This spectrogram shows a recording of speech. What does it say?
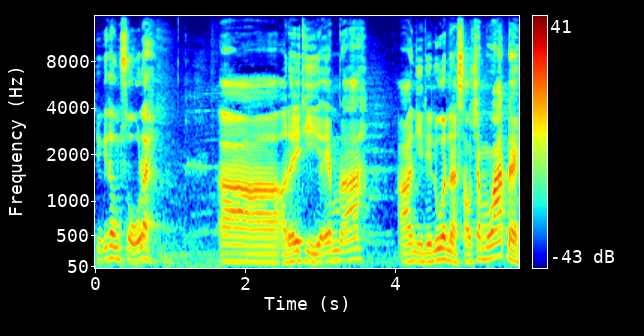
Những cái thông số này. À, ở đây thì em đã à, nhìn thấy luôn là 600W này.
